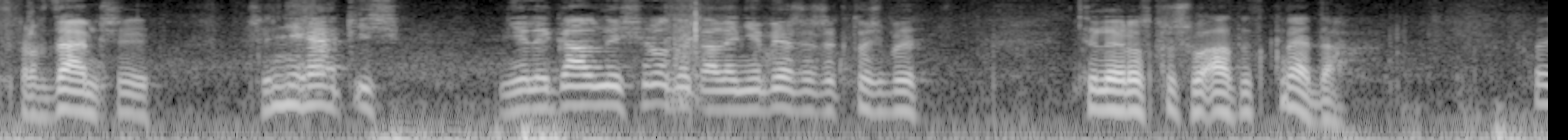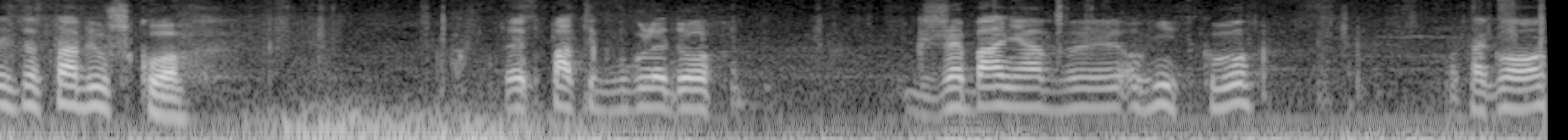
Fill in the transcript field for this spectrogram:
Sprawdzałem, czy, czy nie jakiś nielegalny środek, ale nie wierzę, że ktoś by tyle rozkruszył. A, to jest kreda. Ktoś zostawił szkło. To jest patyk w ogóle do grzebania w ognisku. O tak o.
